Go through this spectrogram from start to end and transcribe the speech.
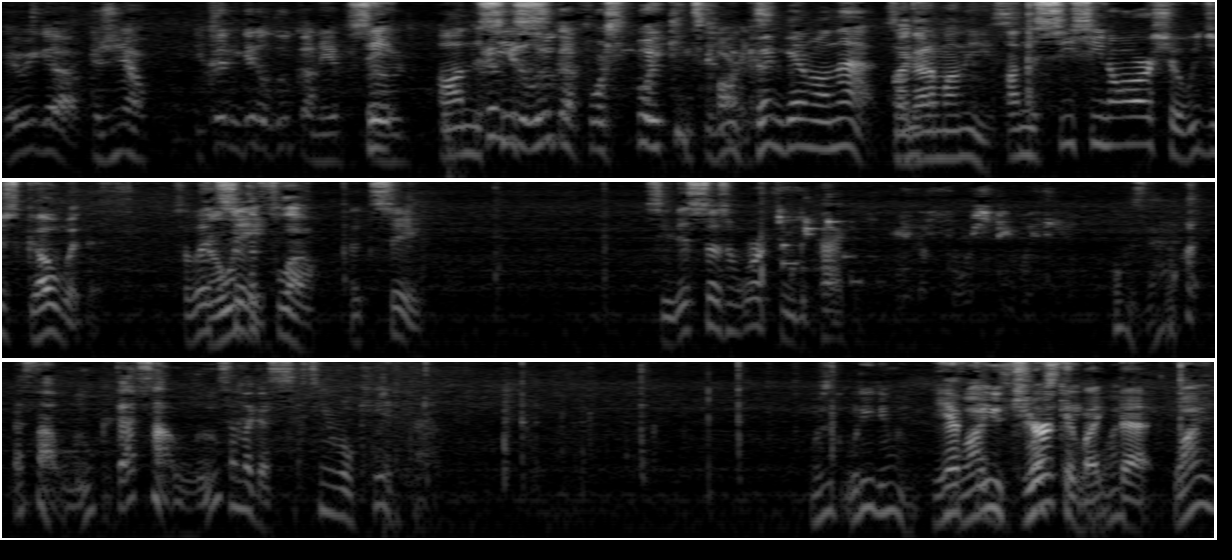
Here we go. Because you know You couldn't get a Luke on the episode. See, episode. on the couldn't C- get a Luke on Force Awakens You couldn't get him on that. So I got him on these. on the CC and RR show. We just go with it. So let's see. Go see. with the flow. Let's see. See, this doesn't work through the package. May the force be with you. What was that? That's not Luke. That's not You Luke. sound like a 16 year old kid. What, is, what are you doing? You have Why to are you jerk it like Why- that. Why?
